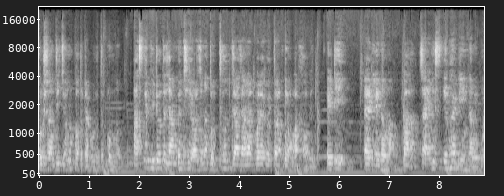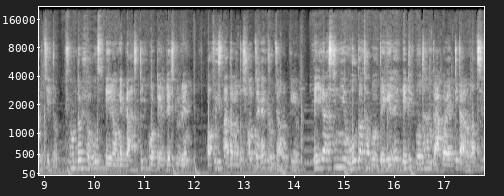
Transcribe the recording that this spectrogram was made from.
প্রশান্তির জন্য কতটা গুরুত্বপূর্ণ। আজকের ভিডিওতে জানবেন সেই অজানা তথ্য, যা জানার পরে হয়তো আপনি অবাক হবেন। এটি অ্যাগলেনোমা বা চাইনিজ এভারগ্রিন নামে পরিচিত। সুন্দর সবুজ, এই রঙের গাছটি হোটেল, রেস্টুরেন্ট, অফিস, আদালতে সব জায়গায় খুব জনপ্রিয়। এই গাছটি নিয়ে মূল কথা বলতে গেলে এটি প্রধান কয়েকটি কারণ আছে,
